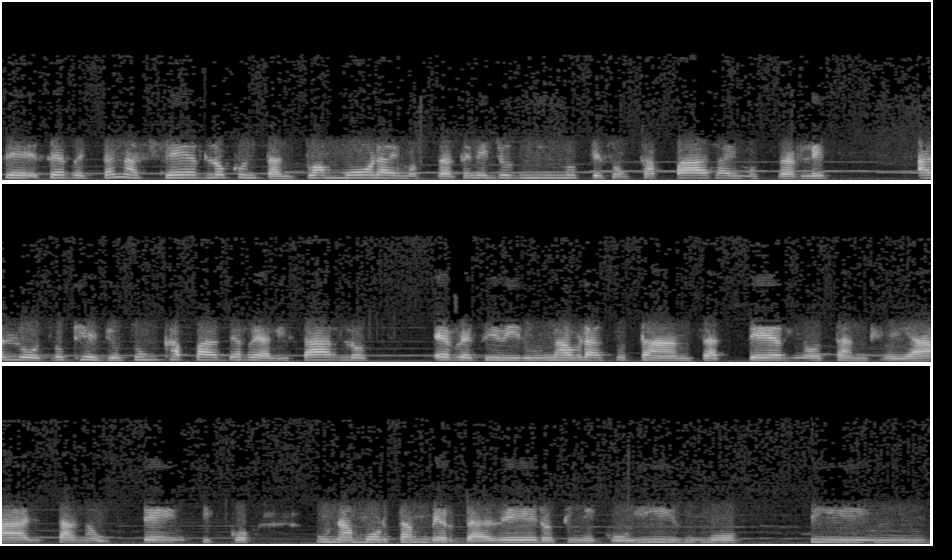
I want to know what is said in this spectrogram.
se, se rectan a hacerlo con tanto amor, a demostrarse en ellos mismos que son capaces, a demostrarle al otro que ellos son capaces de realizarlos, es recibir un abrazo tan fraterno, tan real, tan auténtico, un amor tan verdadero, sin egoísmo, sin,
